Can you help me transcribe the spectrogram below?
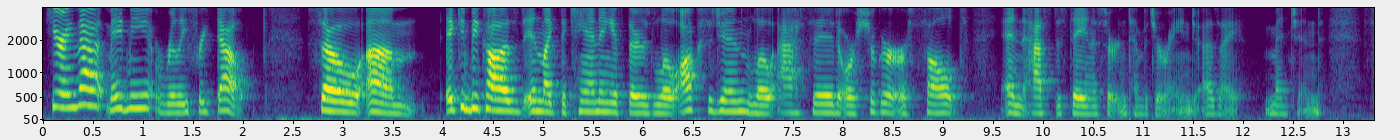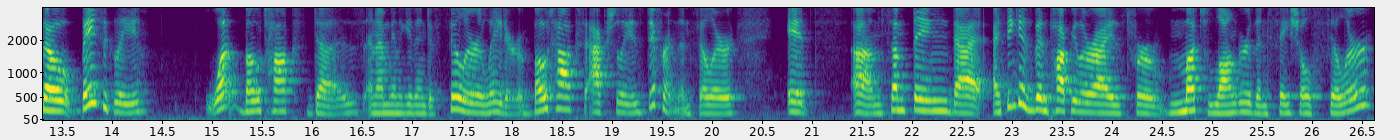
hearing that made me really freaked out. So um, it can be caused in like the canning if there's low oxygen, low acid, or sugar or salt, and has to stay in a certain temperature range, as I mentioned. So basically, what Botox does, and I'm going to get into filler later, Botox actually is different than filler. It's um, something that I think has been popularized for much longer than facial filler,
